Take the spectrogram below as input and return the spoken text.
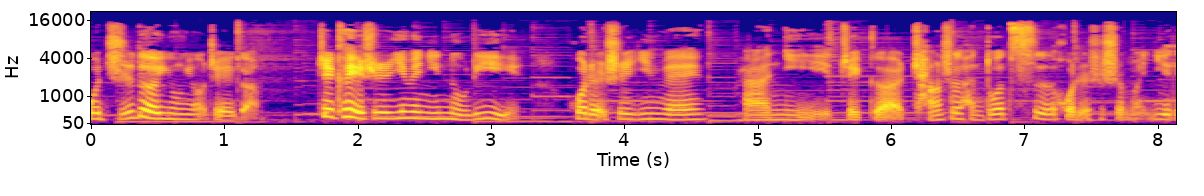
我值得拥有这个。这可以是因为你努力，或者是因为啊你这个尝试了很多次，或者是什么，也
